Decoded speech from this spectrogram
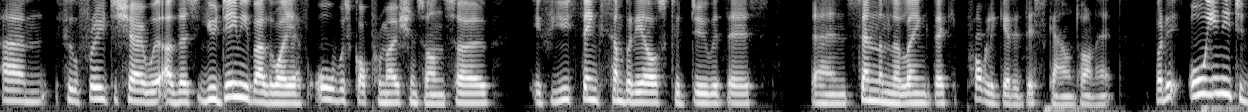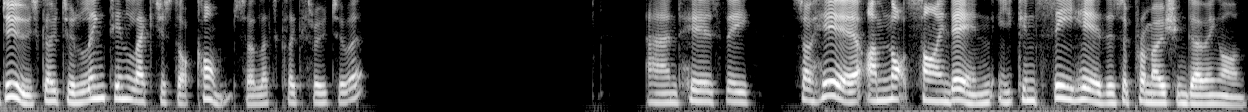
um, feel free to share with others. Udemy, by the way, have always got promotions on. So if you think somebody else could do with this, then send them the link. They could probably get a discount on it. But it, all you need to do is go to linkedinlectures.com. So let's click through to it. And here's the So here I'm not signed in. You can see here there's a promotion going on.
